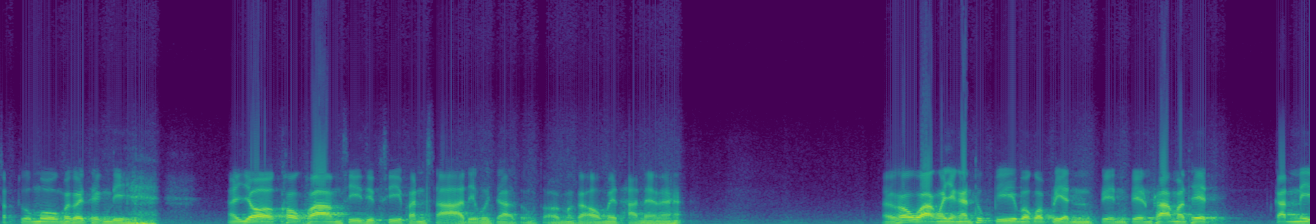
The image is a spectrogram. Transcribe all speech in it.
สักชั่วโมงไม่ค่อยถึงดี ให้ย่อข้อความ 44พรรษาที่พระเจ้าทรงสอนมันก็เอาไม่ทันเนี่ยนะฮะเขาวางมาอย่างนั้นทุกปี บอกว่าเปลี่ยนเปลี่ยนเปลี่ยนพระมาเทศกันนี้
